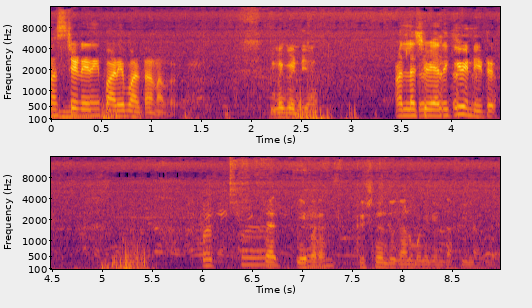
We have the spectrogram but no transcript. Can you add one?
ഫസ്റ്റ് ഡേ നീ പാടിയ പാട്ടാണത്. അല്ല ശ്വേതയ്ക്ക് വേണ്ടിയിട്ട്. നീ പറ. കൃഷ്ണൻ കാണുമ്പോൾ എന്താ ഫീൽ ആവുന്നത്?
